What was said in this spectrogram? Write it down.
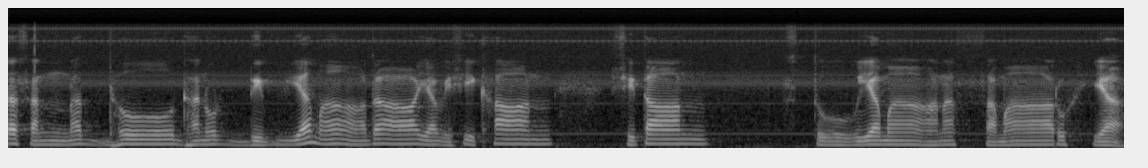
सन्नद्धो धनुर्दिव्यमादाय विशिखान् शितान् स्तूयमानः समारुह्य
